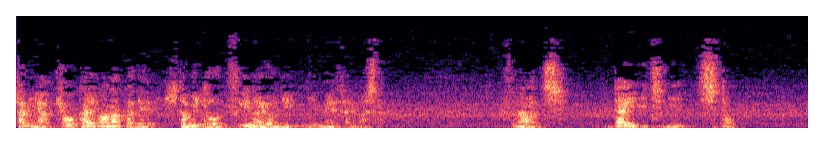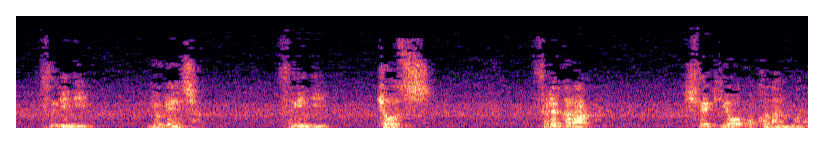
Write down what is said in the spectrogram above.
神は教会の中で人々を次のように任命されました。すなわち第一に使徒次に預言者次に教師それから奇跡を行う者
